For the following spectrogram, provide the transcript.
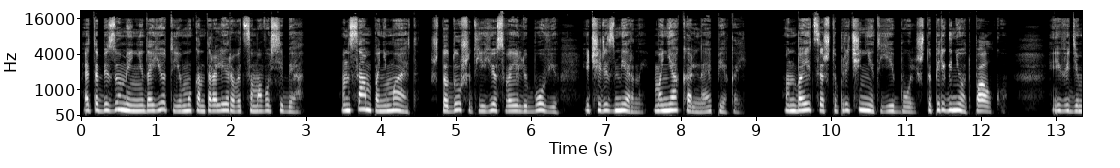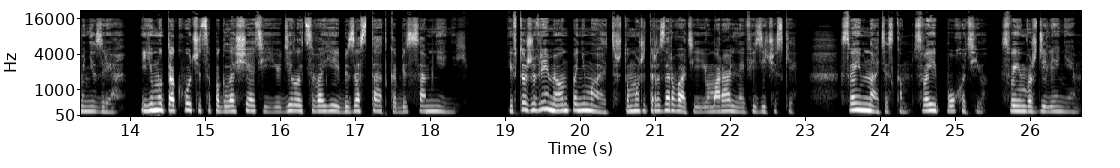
Это безумие не дает ему контролировать самого себя. Он сам понимает, что душит ее своей любовью и чрезмерной, маниакальной опекой. Он боится, что причинит ей боль, что перегнет палку. И, видимо, не зря. Ему так хочется поглощать ее, делать своей без остатка, без сомнений. И в то же время он понимает, что может разорвать ее морально и физически. Своим натиском, своей похотью, своим вожделением.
